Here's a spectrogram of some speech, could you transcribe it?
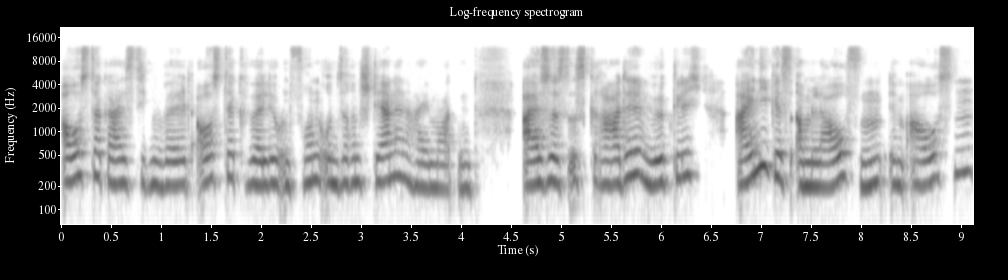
aus der geistigen Welt, aus der Quelle und von unseren Sternenheimaten. Also es ist gerade wirklich einiges am Laufen im Außen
